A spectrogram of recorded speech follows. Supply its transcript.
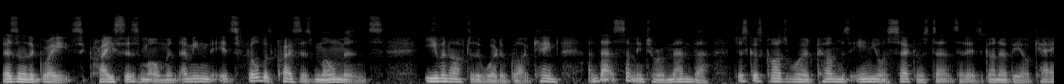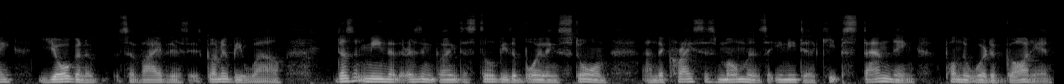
There's another great crisis moment. I mean, it's filled with crisis moments even after the word of God came. And that's something to remember. Just because God's word comes in your circumstance that it's going to be okay, you're going to survive this, it's going to be well, doesn't mean that there isn't going to still be the boiling storm and the crisis moments that you need to keep standing upon the word of God in.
